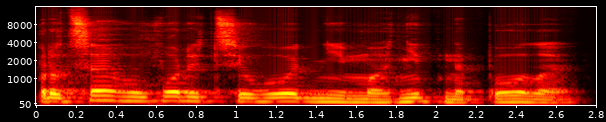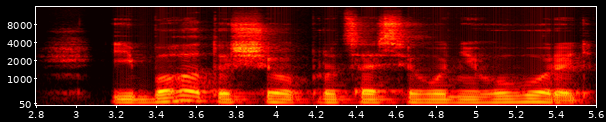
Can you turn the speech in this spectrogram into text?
Про це говорить сьогодні магнітне поле, і багато що про це сьогодні говорить.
